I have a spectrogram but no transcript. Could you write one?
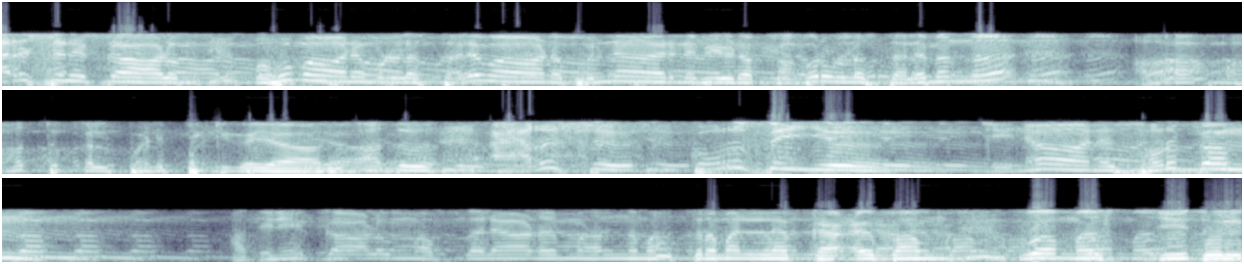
അർഷിനേക്കാളും ബഹുമാനമുള്ള സ്ഥലമാണ് പുന്നാര നബിയുടെ കബറുള്ള സ്ഥലമെന്ന് ആ മഹത്തുക്കൾ പഠിപ്പിക്കുകയാണ്. അത് അർഷ് കുറുസയ്യ് ജിനാന് സ്വർഗം. അതിനേക്കാളും അഫ്സലാണ് എന്ന് മാത്രമല്ല കഅബം വ മസ്ജിദുൽ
